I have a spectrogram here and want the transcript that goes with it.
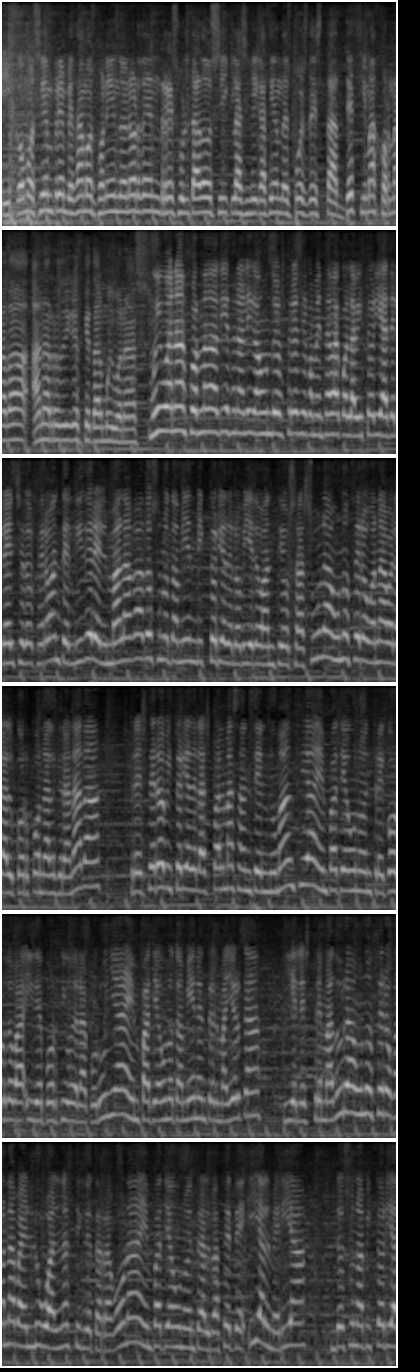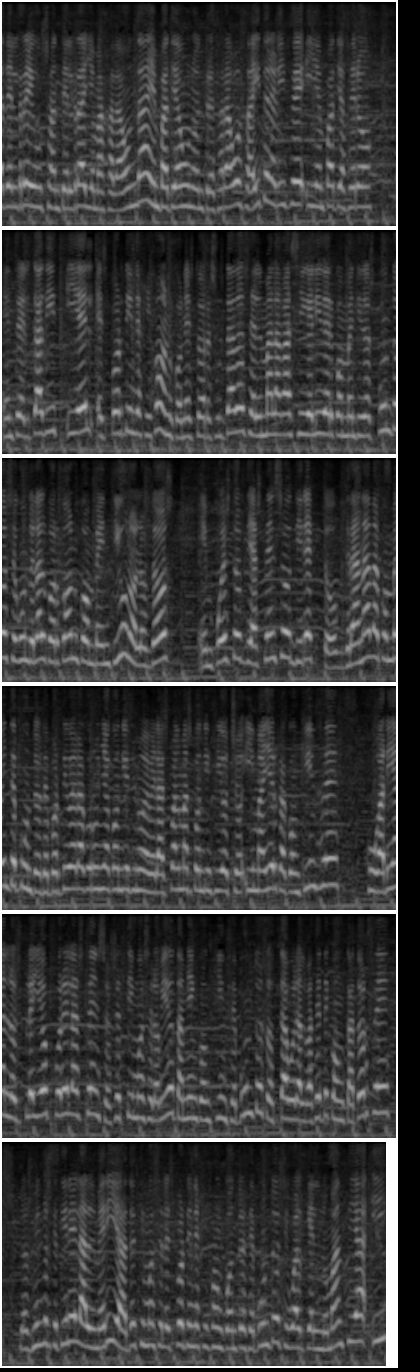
Y como siempre empezamos poniendo en orden resultados y clasificación después de esta décima jornada. Ana Rodríguez, ¿qué tal? Muy buenas. Muy buenas, jornada 10 en la Liga 1-2-3 que comenzaba con la victoria del Elche 2-0 ante el líder, el Málaga, 2-1 también victoria del Oviedo ante Osasuna, 1-0 ganaba el Alcorcón al Granada, 3-0 victoria de Las Palmas ante el Numancia, empate a 1 entre Córdoba y Deportivo de La Coruña, empate a 1 también entre el Mallorca y el Extremadura, 1-0 ganaba el Lugo al Nastic de Tarragona, empate a 1 entre Albacete y Almería, 2-1 victoria del Reus ante el Rayo Majadahonda, empate a 1 entre Zaragoza y Tenerife y empate a 0 entre el Cádiz y el Sporting de Gijón. Con estos resultados, el Málaga sigue líder con 22 puntos, segundo el Alcorcón con 21, los dos en puestos de ascenso directo. Granada con 20 puntos, Deportiva de La Coruña con 19, Las Palmas con 18 y Mallorca con 15 jugarían los playoffs por el ascenso. Séptimo es el Oviedo también con 15 puntos, octavo el Albacete con 14, los mismos que tiene el Almería. Décimo es el Sporting de Gijón con 13 puntos, igual que el Numancia y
